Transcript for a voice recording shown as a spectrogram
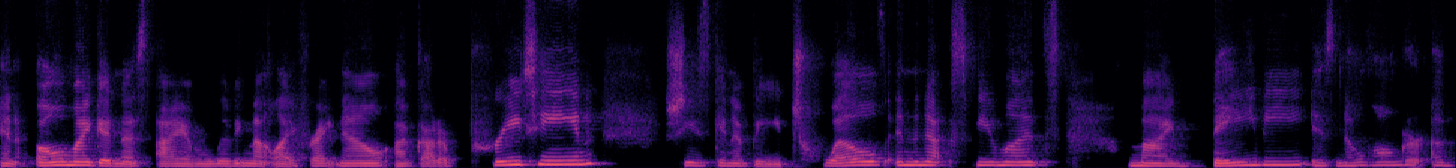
And oh my goodness, I am living that life right now. I've got a preteen. She's going to be 12 in the next few months. My baby is no longer a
